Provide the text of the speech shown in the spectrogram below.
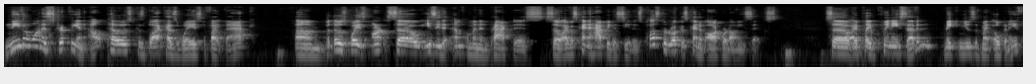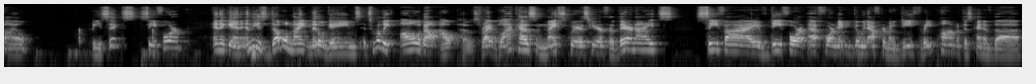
Neither one is strictly an outpost, because black has ways to fight back. Um, but those ways aren't so easy to implement in practice, so I was kind of happy to see this. Plus, the rook is kind of awkward on e6. So I played queen a7, making use of my open a file, b6, c4, and again, in these double knight middle games, it's really all about outposts, right? Black has some nice squares here for their knights, c5, d4, f4, maybe going after my d3 pawn, which is kind of the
